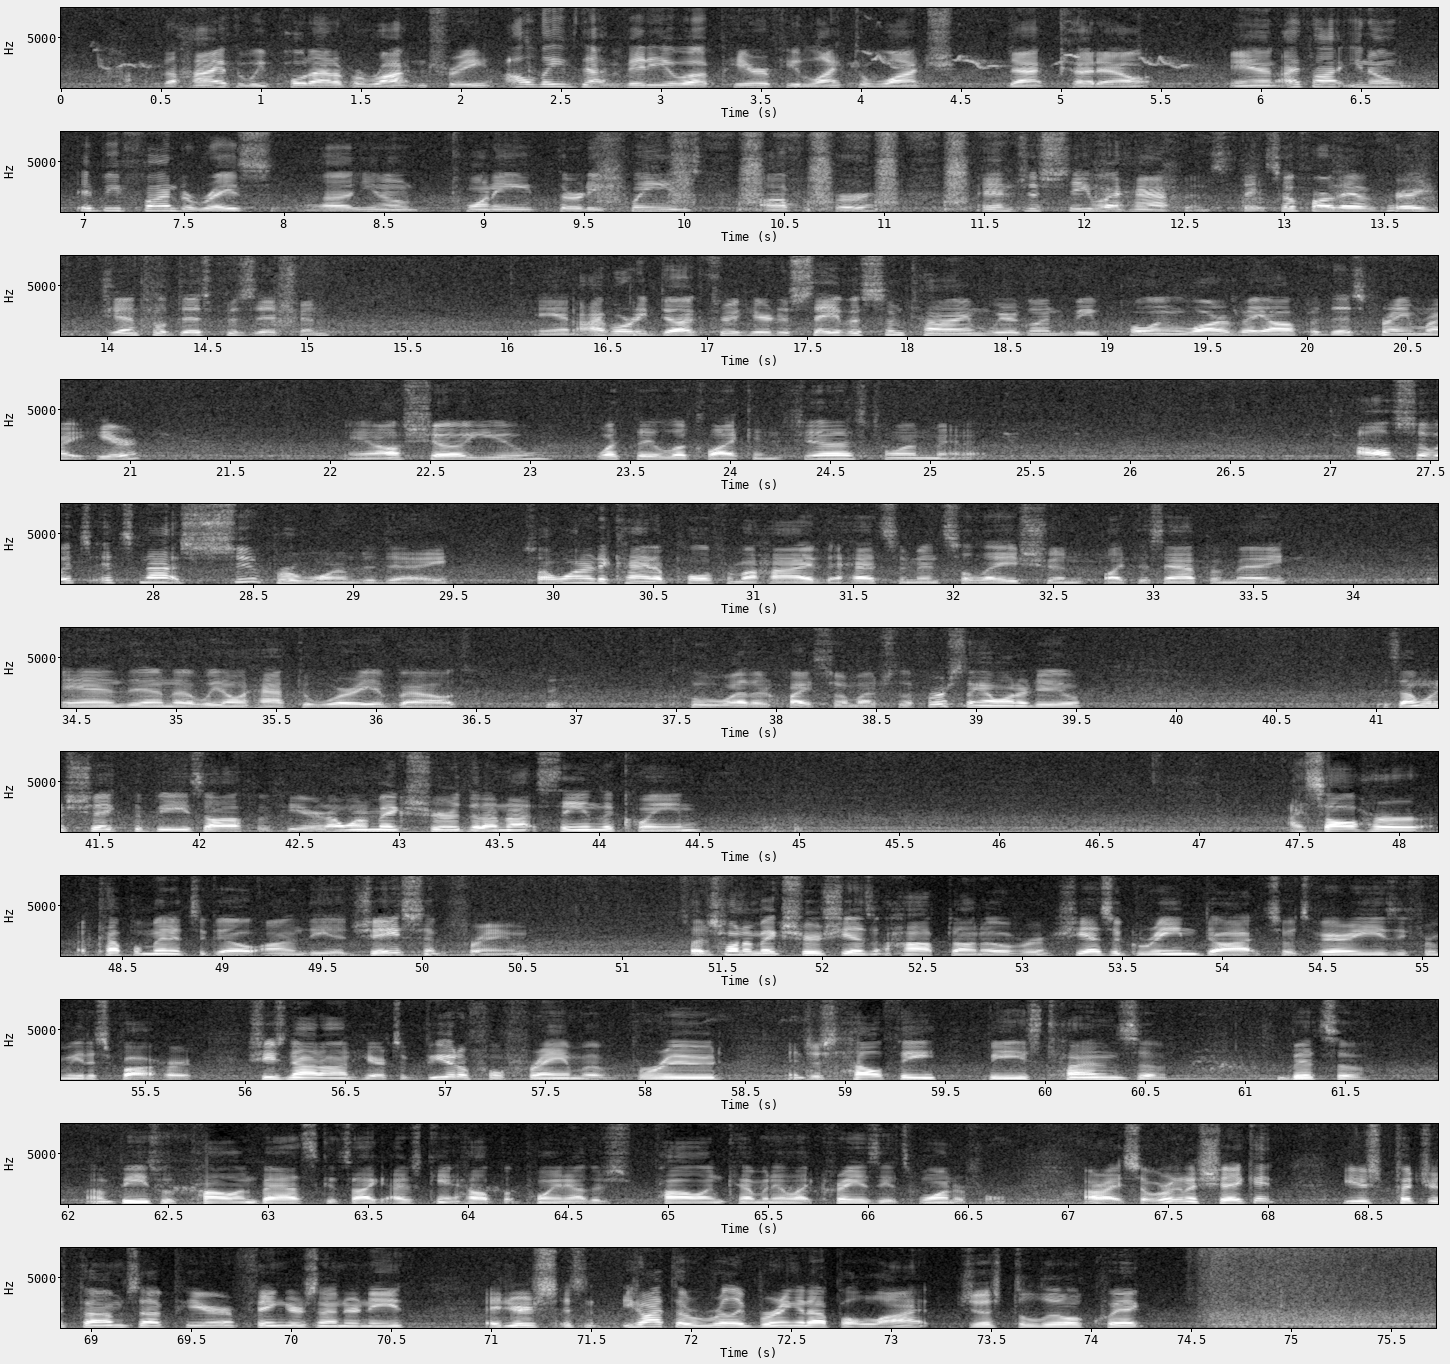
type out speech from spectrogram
the hive that we pulled out of a rotten tree. I'll leave that video up here if you'd like to watch that cut out. And I thought, you know, it'd be fun to raise, uh, you know, 20, 30 queens off of her and just see what happens. They, so far they have a very gentle disposition. And I've already dug through here to save us some time. We're going to be pulling larvae off of this frame right here. And I'll show you what they look like in just one minute. Also, it's, it's not super warm today, so I wanted to kind of pull from a hive that had some insulation, like this Apimaye, and then uh, we don't have to worry about the, the cool weather quite so much. So the first thing I want to do is I want to shake the bees off of here, and I want to make sure that I'm not seeing the queen. I saw her a couple minutes ago on the adjacent frame, so I just want to make sure she hasn't hopped on over. She has a green dot, so it's very easy for me to spot her. She's not on here. It's a beautiful frame of brood and just healthy bees, tons of bits of um, bees with pollen baskets. I, I, just can't help but point out there's pollen coming in like crazy. It's wonderful. All right, so we're going to shake it. You just put your thumbs up here, fingers underneath, and you're just, you don't have to really bring it up a lot, just a little quick,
